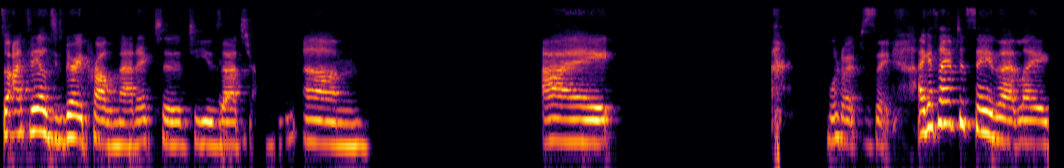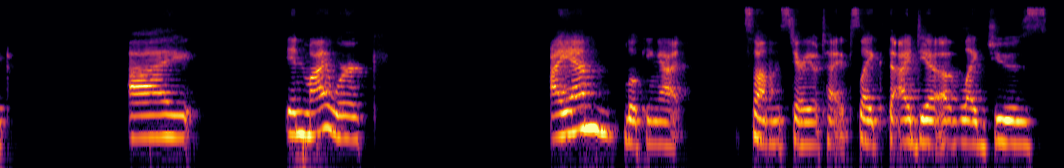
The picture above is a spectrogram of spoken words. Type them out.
So I feel it's very problematic to to use yeah. that. Term. Um, I what do I have to say? I guess I have to say that like I in my work I am looking at some stereotypes like the idea of like Jews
